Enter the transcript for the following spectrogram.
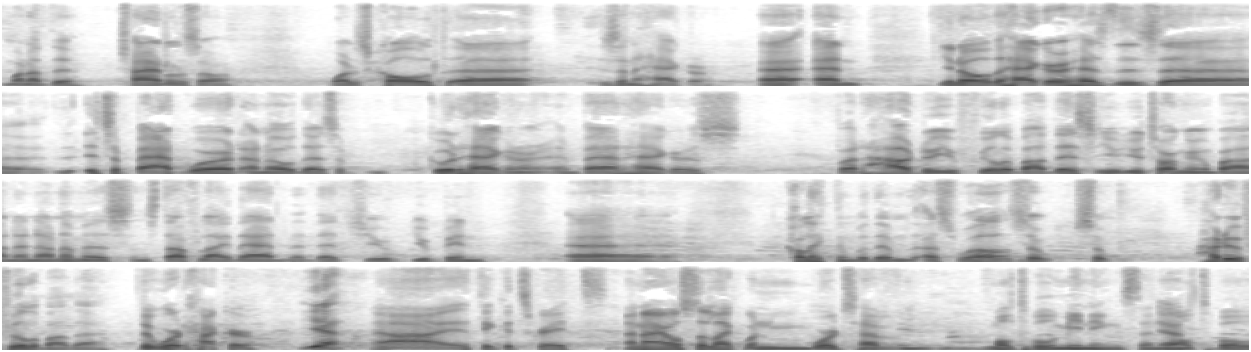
one of the titles or what it's called uh, is a hacker, uh, and you know the hacker has this. Uh, it's a bad word. I know there's a good hacker and bad hackers. But how do you feel about this? You, you're talking about anonymous and stuff like that. That, that you you've been uh, collecting with them as well. So so how do you feel about that? The word hacker. Yeah. Ah, I think it's great, and I also like when words have multiple meanings and Yeah. multiple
